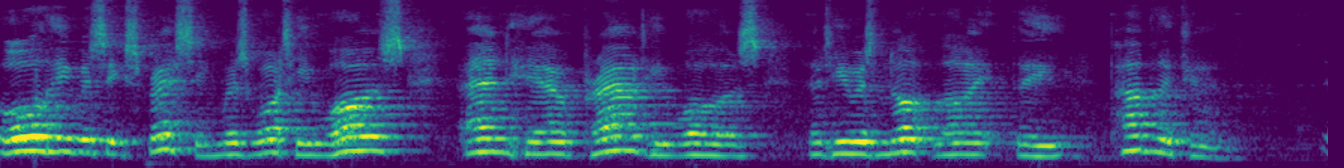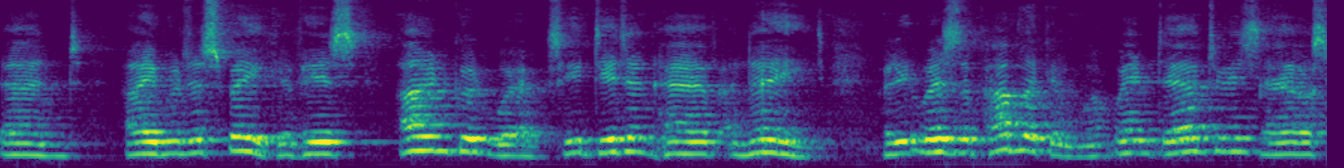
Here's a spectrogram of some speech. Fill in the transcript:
All he was expressing was what he was and how proud he was that he was not like the publican and able to speak of his own good works. He didn't have a need, but it was the publican that went down to his house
